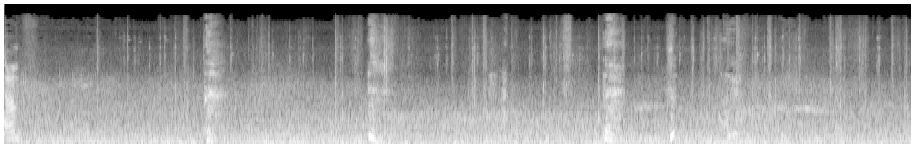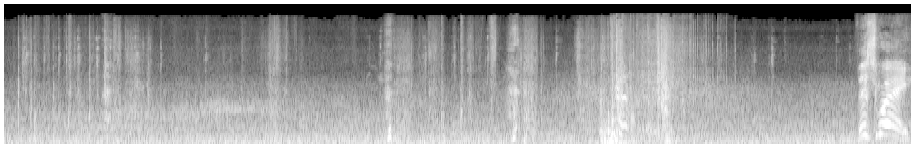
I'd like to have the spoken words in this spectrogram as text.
Um, Way!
